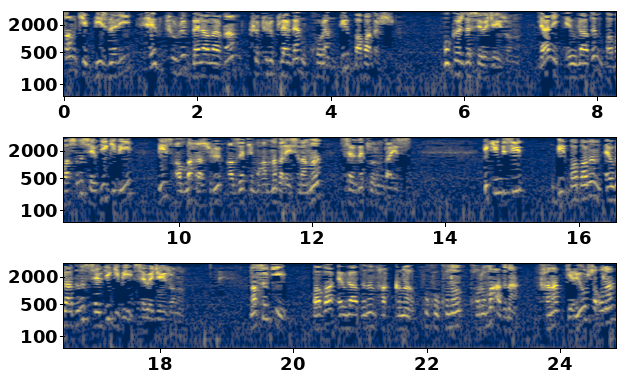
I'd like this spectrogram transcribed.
sanki bizleri her türlü belalardan, kötülüklerden koruyan bir babadır. Bu gözle seveceğiz onu. Yani evladın babasını sevdiği gibi biz Allah Resulü Hazreti Muhammed Aleyhisselam'ı sevmek zorundayız. İkincisi bir babanın evladını sevdiği gibi seveceğiz onu. Nasıl ki baba evladının hakkını, hukukunu koruma adına kanat geriyorsa ona,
